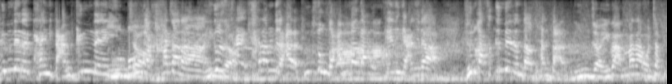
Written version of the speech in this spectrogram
끝내는 타임이 안 끝내고 인정. 뭔가 하잖아 이건 인정. 사, 사람들 알아 김지성도 앞마당 아. 깨는 게 아니라 들어가서 끝내는다고 판단 인정 이거 안마당 어차피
